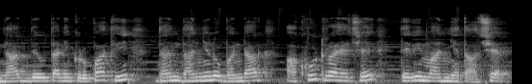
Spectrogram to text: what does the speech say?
નાગ દેવતાની કૃપાથી ધન ધાન્યનો ભંડાર અખૂટ રહે છે તેવી માન્યતા છે.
